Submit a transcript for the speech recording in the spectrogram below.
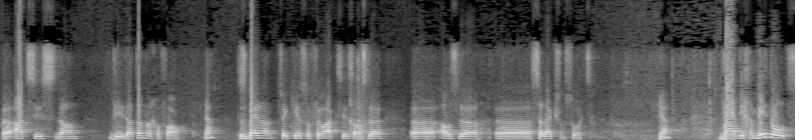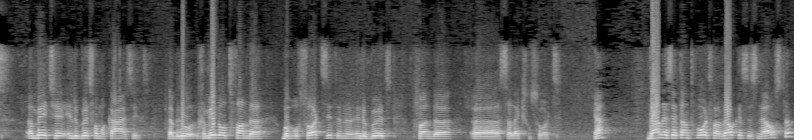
eh, acties dan die, dat andere geval. Ja? Dus bijna twee keer zoveel acties als de, eh, als de eh, selection soort. Ja? Waar die gemiddeld een beetje in de buurt van elkaar zit. Dat bedoel, gemiddeld van de bubbelsoort zit in de, in de buurt van de eh, selection soort. Ja? Dan is het antwoord van welke is de snelste?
